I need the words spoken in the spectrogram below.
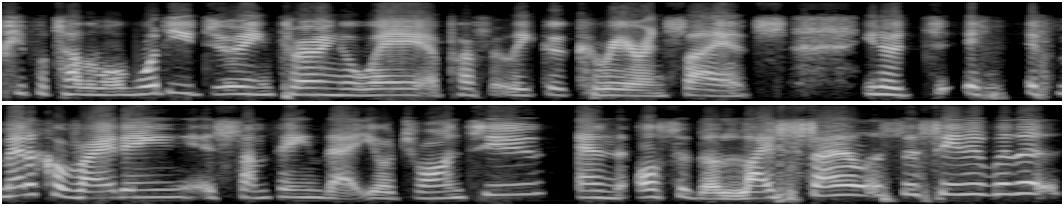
people tell them, well, what are you doing throwing away a perfectly good career in science? You know, if, if medical writing is something that you're drawn to and also the lifestyle associated with it,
